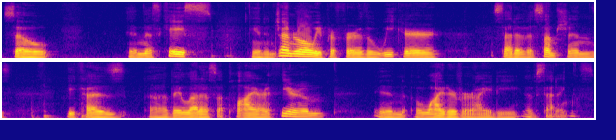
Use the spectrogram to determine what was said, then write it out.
So in this case, and in general, we prefer the weaker set of assumptions because uh, they let us apply our theorem in a wider variety of settings.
